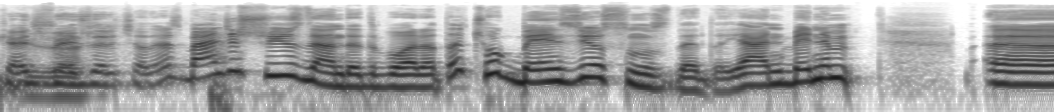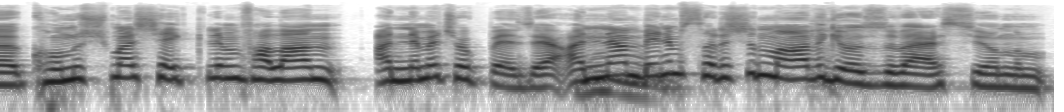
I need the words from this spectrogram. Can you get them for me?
Catchphrase'leri çalıyoruz. Bence şu yüzden dedi bu arada. Çok benziyorsunuz dedi. Yani benim e, konuşma şeklim falan anneme çok benziyor. Annem benim sarışın mavi gözlü versiyonum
